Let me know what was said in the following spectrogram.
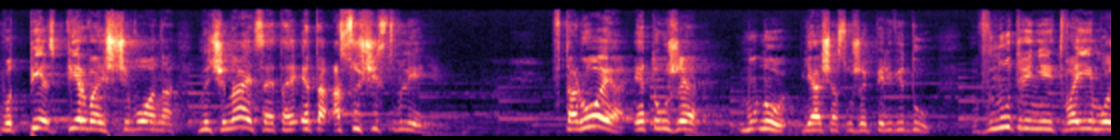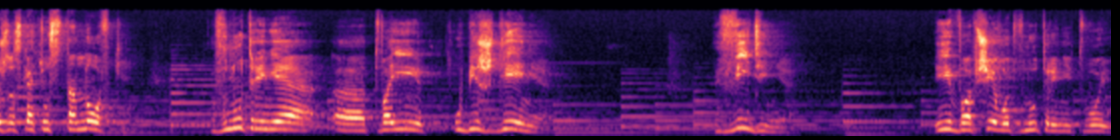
Вот первое, с чего она начинается, это, это осуществление. Второе, это уже, ну, я сейчас уже переведу, внутренние твои, можно сказать, установки, внутренние э, твои убеждения – видение и вообще вот внутренний твой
